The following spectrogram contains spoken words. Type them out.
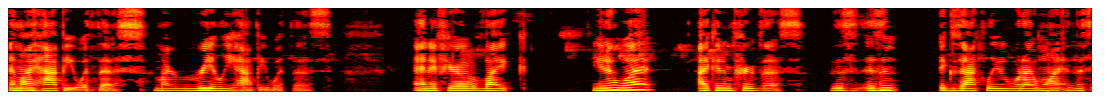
am I happy with this? Am I really happy with this? And if you're like, you know what? I can improve this. This isn't exactly what I want, and this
